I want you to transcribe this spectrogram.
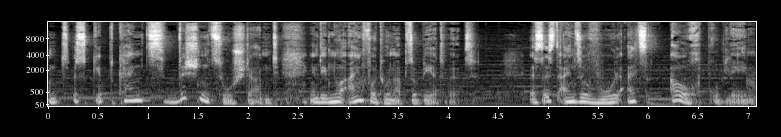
Und es gibt keinen Zwischenzustand, in dem nur ein Photon absorbiert wird. Es ist ein sowohl als auch Problem.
